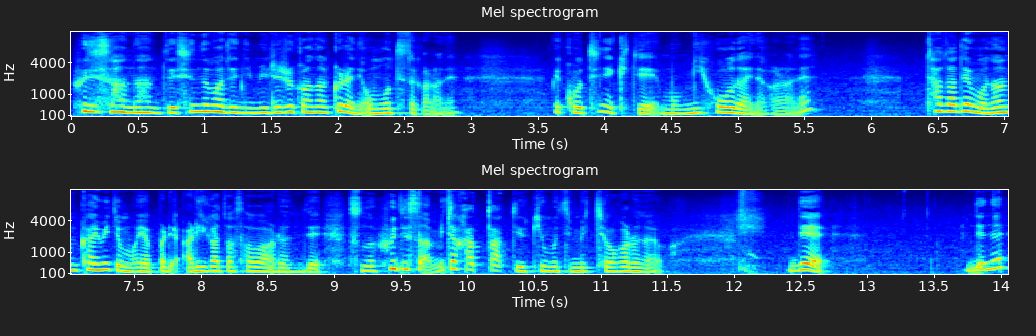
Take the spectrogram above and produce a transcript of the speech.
富士山なんて死ぬまでに見れるかなくらいに思ってたからね。でこっちに来てもう見放題だからね。ただでも何回見てもやっぱりありがたさはあるんでその富士山見たかったっていう気持ちめっちゃわかるのよ。ででね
